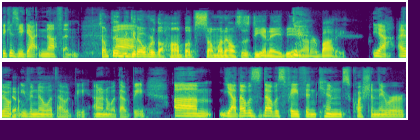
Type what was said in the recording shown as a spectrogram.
because you got nothing. Something to get Um, over the hump of someone else's DNA being on her body. Yeah, I don't Yeah. even know what that would be. I don't know what that would be. Um, yeah, that was that was Faith and Kim's question. They were,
